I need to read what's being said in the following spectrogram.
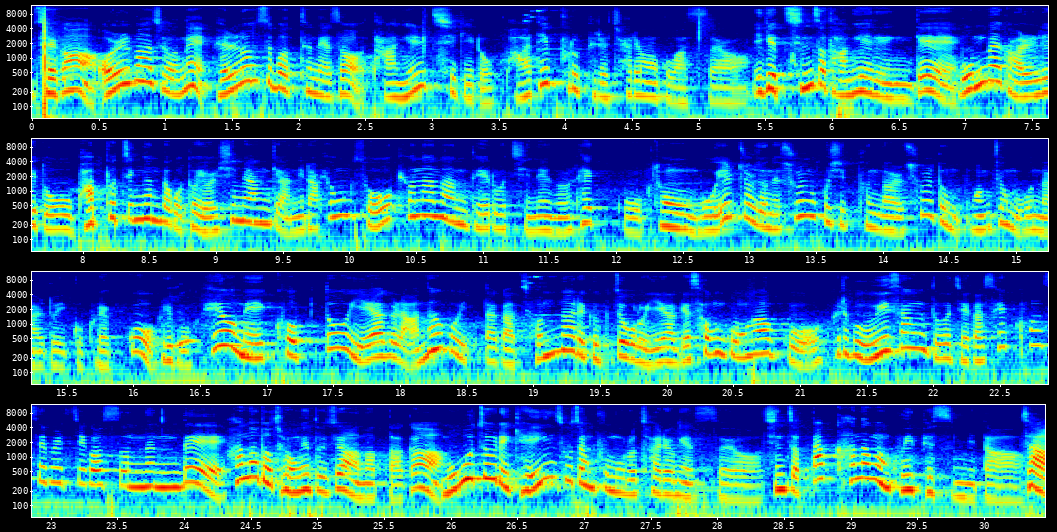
제가 얼마 전에 밸런스 버튼에서 당일치기로 바디 프로필을 촬영하고 왔어요. 이게 진짜 당일인 게 몸매 관리도 바프 찍는다고 더 열심히 한 게 아니라 평소 편안한 대로 진행을 했고 저 뭐 일주일 전에 술 먹고 싶은 날 술도 왕창 먹은 날도 있고 그랬고 그리고 헤어 메이크업도 예약을 안 하고 있다가 전날에 극적으로 예약에 성공하고 그리고 의상도 제가 세 컨셉을 찍었었는데 하나도 정해두지 않았다가 모조리 개인 소장품으로 촬영 했어요. 진짜 딱 하나만 구입했습니다. 자,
